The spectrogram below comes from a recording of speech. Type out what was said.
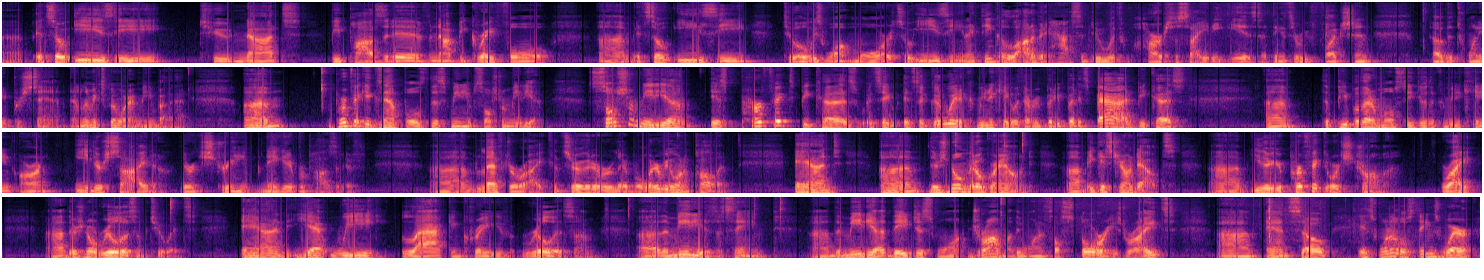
uh, it's so easy to not be positive, not be grateful. Um, it's so easy to always want more. It's so easy. And I think a lot of it has to do with how our society is. I think it's a reflection of the 20%. And let me explain what I mean by that. Um, perfect example is this medium, social media. Social media is perfect because it's a it's a good way to communicate with everybody, but it's bad because um, the people that are mostly doing the communicating are on either side. They're extreme, negative or positive, um, left or right, conservative or liberal, whatever you want to call it. And um, there's no middle ground. Um, it gets drowned out. Um, either you're perfect or it's drama, right? Uh, there's no realism to it. And yet we lack and crave realism. Uh, the media is the same. Uh, the media, they just want drama. They want to tell stories, right? Um, and so it's one of those things where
